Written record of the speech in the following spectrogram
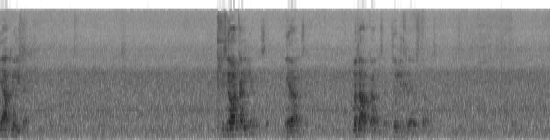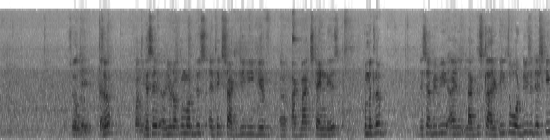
ये आपने लिखा है। किसी और का नहीं है आंसर मेरा आंसर मतलब आपका आंसर जो लिख रहा है उसका आंसर हाँ। जैसे you talking about this ethics strategy की गिव एट मैक्स 10 डेज़ तो मतलब जैसे अभी भी आई लैक दिस क्लैरिटी तो व्हाट डू यू सजेस्ट कि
